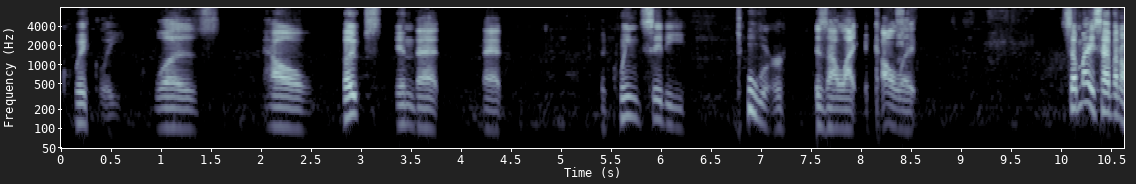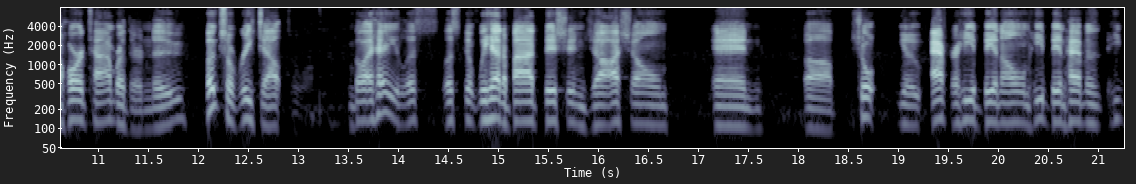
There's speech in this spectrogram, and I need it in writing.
quickly was how folks in that that the Queen City tour, as I like to call it, somebody's having a hard time or they're new, folks will reach out to them. and Be like, hey, let's let's go. We had a bide fishing Josh on, and uh, short you know, after he had been on, he'd been having he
